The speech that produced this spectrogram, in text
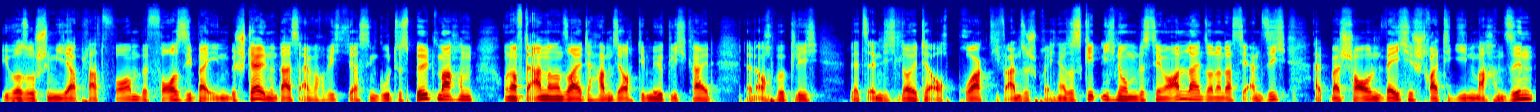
über Social Media Plattformen, bevor sie bei ihnen bestellen. Und da ist einfach wichtig, dass sie ein gutes Bild machen. Und auf der anderen Seite haben sie auch die Möglichkeit, dann auch wirklich letztendlich Leute auch proaktiv anzusprechen. Also es geht nicht nur um das Thema Online, sondern dass sie an sich halt mal schauen, welche Strategien machen Sinn.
